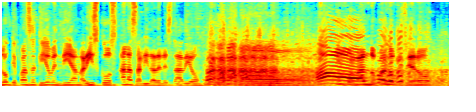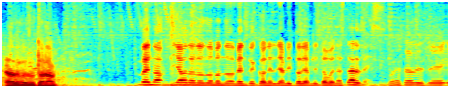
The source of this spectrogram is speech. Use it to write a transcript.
lo que pasa es que yo vendía mariscos a la salida del estadio. Informando para el noticiero. Bueno, y ahora nos vamos nuevamente con el Diablito Diablito, buenas tardes. Buenas tardes, eh.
